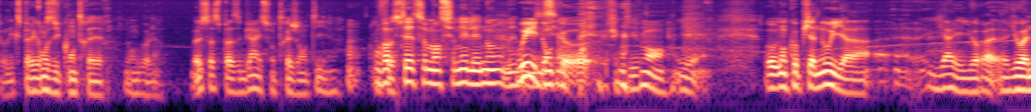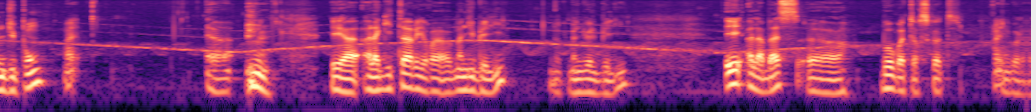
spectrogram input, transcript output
faire l'expérience du contraire. Donc voilà. Mais ça se passe bien, ils sont très gentils. on va peut-être mentionner les noms. Des oui, donc effectivement. donc au piano, il y, a, il y, il y aura Johan Dupont. Ouais. et à, à, la guitare, il y aura Manu Belli donc Manuel Belli, et à la basse, euh, Beau Waterscott. Donc voilà.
